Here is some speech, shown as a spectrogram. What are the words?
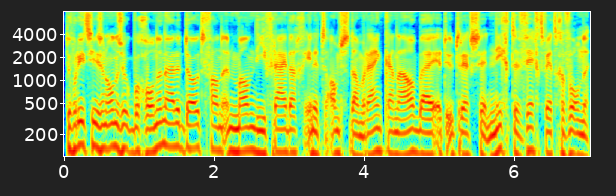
De politie is een onderzoek begonnen naar de dood van een man... die vrijdag in het Amsterdam-Rijnkanaal bij het Utrechtse Nichtenvecht werd gevonden.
